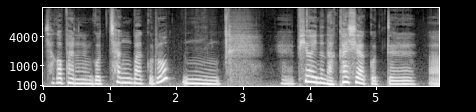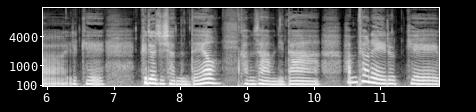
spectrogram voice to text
작업하는 곳 창밖으로, 음, 예, 피어있는 아카시아 꽃들, 아, 이렇게 그려주셨는데요. 감사합니다. 한편에 이렇게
